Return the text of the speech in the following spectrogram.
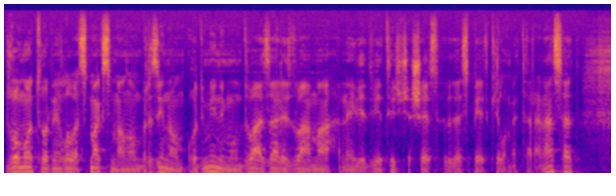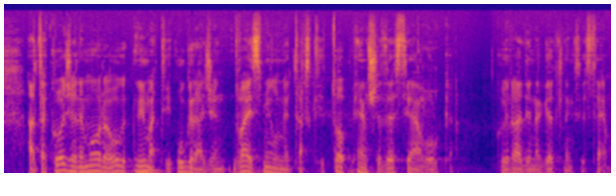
dvomotorni lovac s maksimalnom brzinom od minimum 2,2 maha, negdje 2695 km na sat, a također je morao imati ugrađen 20 mm top M61 Vulkan, koji radi na Gatling sistemu.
